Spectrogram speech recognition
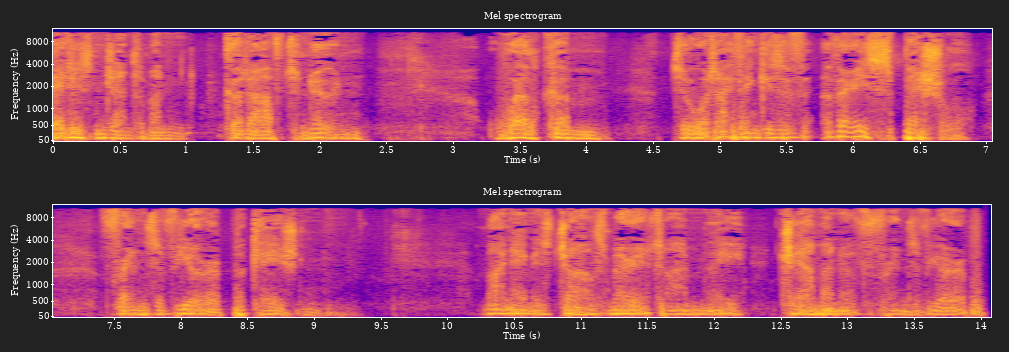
Ladies and gentlemen, good afternoon. Welcome to what I think is a, very special Friends of Europe occasion. My name is Giles Merritt. I'm the chairman of Friends of Europe.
